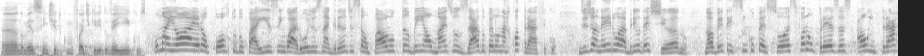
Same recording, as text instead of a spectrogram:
ah, no mesmo sentido como foi adquirido veículos. O maior aeroporto do país, em Guarulhos, na Grande São Paulo, também é o mais usado pelo narcotráfico. De janeiro a abril deste ano, 95 pessoas foram presas ao entrar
